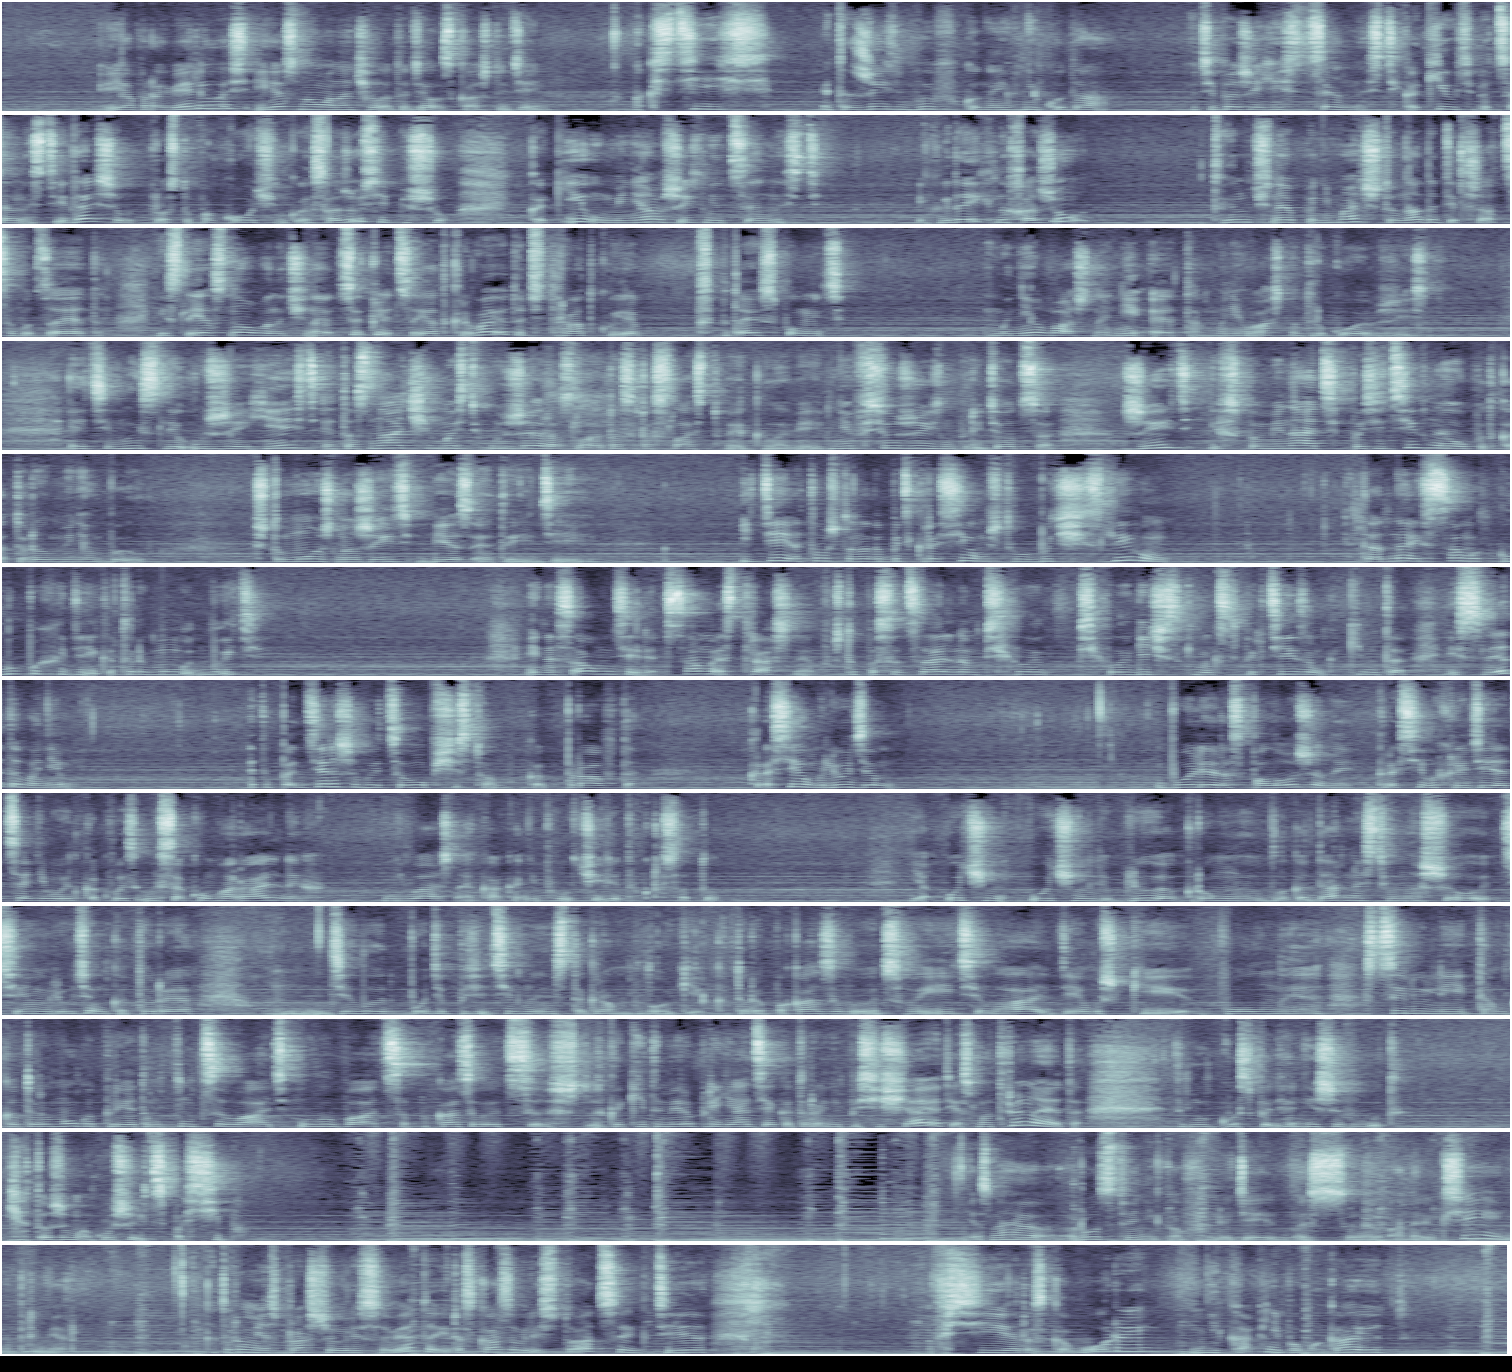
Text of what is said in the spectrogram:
Я проверилась, и я снова начала это делать каждый день. Акстись, это жизнь выфукана и в никуда. У тебя же есть ценности. Какие у тебя ценности? И дальше вот просто по коучингу я сажусь и пишу, какие у меня в жизни ценности. И когда их нахожу, то я начинаю понимать, что надо держаться вот за это. Если я снова начинаю циклиться, я открываю эту тетрадку, я пытаюсь вспомнить, мне важно не это, мне важно другое в жизни. Эти мысли уже есть, эта значимость уже разрослась в твоей голове. И мне всю жизнь придется жить и вспоминать позитивный опыт, который у меня был, что можно жить без этой идеи. Идея о том, что надо быть красивым, чтобы быть счастливым, это одна из самых глупых идей, которые могут быть. И на самом деле самое страшное, что по социальным психологическим экспертизам, каким-то исследованиям, это поддерживается обществом, как правда. Красивым людям более расположены, красивых людей оценивают как высокоморальных, неважно, как они получили эту красоту. Я очень-очень люблю и огромную благодарность выношу тем людям, которые делают бодипозитивные инстаграм-блоги, которые показывают свои тела, девушки полные, с целлюлитом, которые могут при этом танцевать, улыбаться, показывают какие-то мероприятия, которые они посещают. Я смотрю на это, думаю, господи, они живут. Я тоже могу жить, спасибо. Я знаю родственников людей с анорексией, например, которые меня спрашивали совета и рассказывали ситуации, где все разговоры никак не помогают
